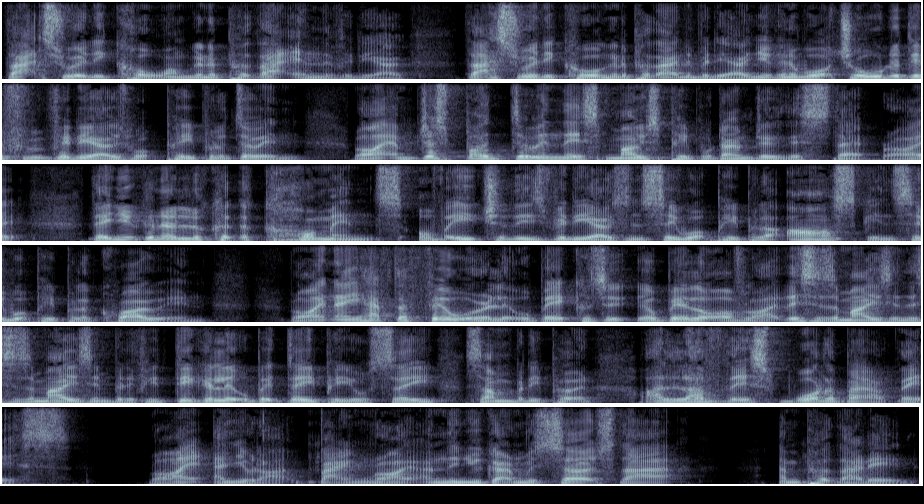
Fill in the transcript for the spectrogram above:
that's really cool. I'm going to put that in the video. That's really cool. I'm going to put that in the video. And you're going to watch all the different videos, what people are doing, right? And just by doing this, most people don't do this step, right? Then you're going to look at the comments of each of these videos and see what people are asking, see what people are quoting, right? Now you have to filter a little bit because there'll be a lot of like, this is amazing, this is amazing. But if you dig a little bit deeper, you'll see somebody putting, I love this. What about this? Right. And you're like, bang, right. And then you go and research that and put that in,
